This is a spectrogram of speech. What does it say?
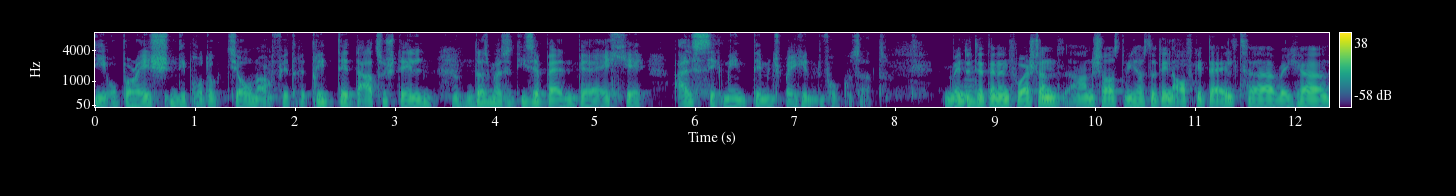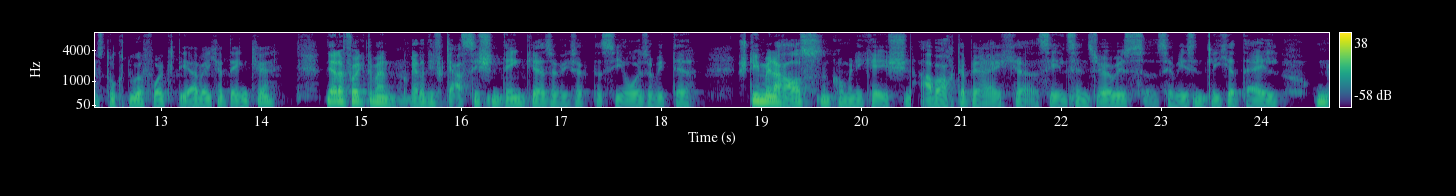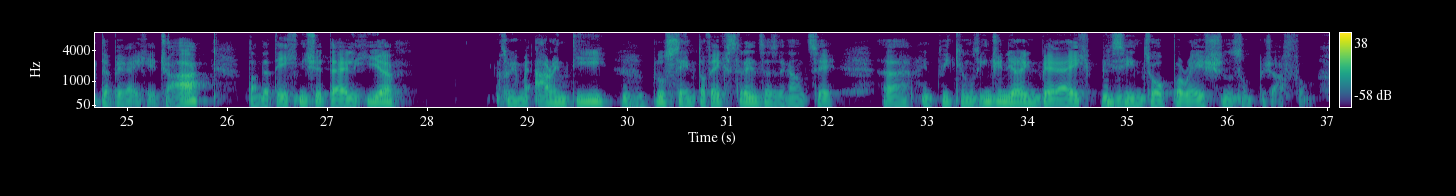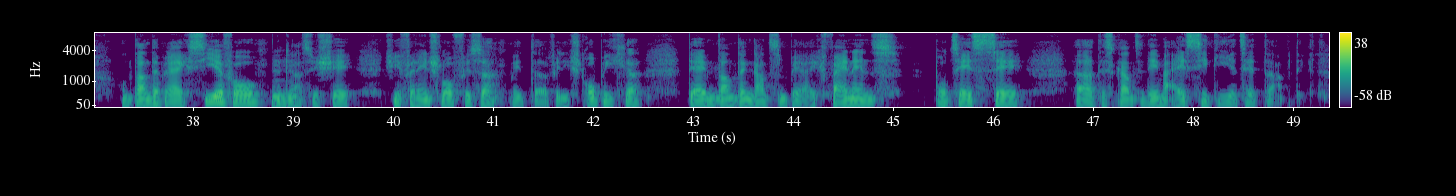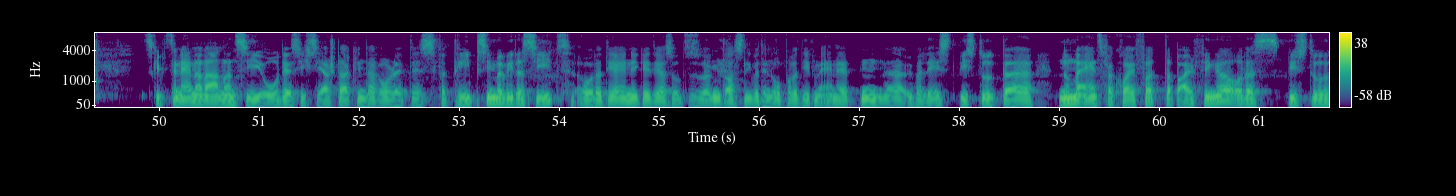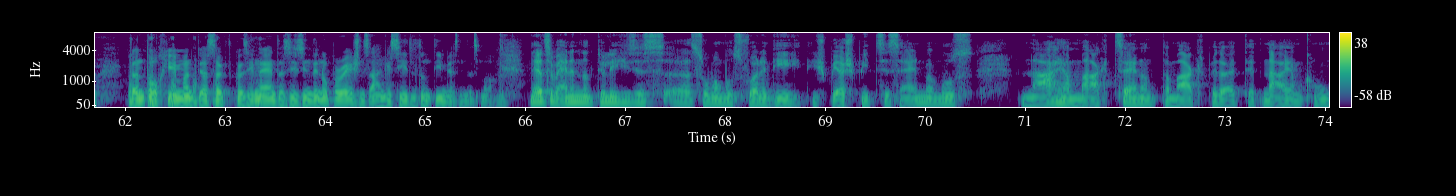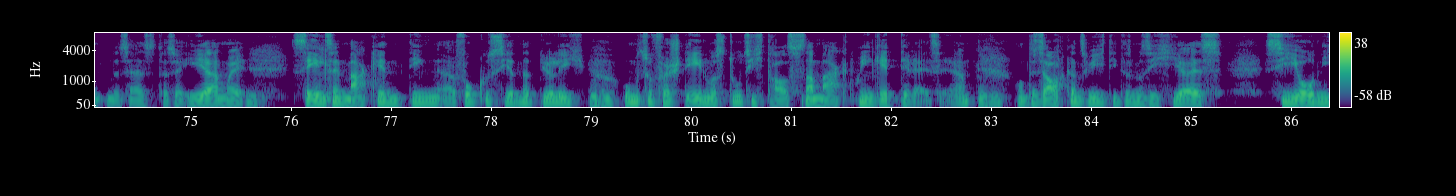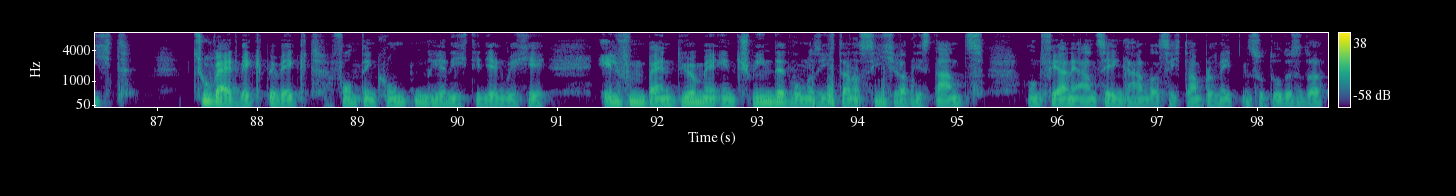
die Operation, die Produktion auch für Dritte darzustellen, mhm. dass man also diese beiden Bereiche als Segmente im entsprechenden Fokus hat. Wenn du mhm. dir deinen Vorstand anschaust, wie hast du den aufgeteilt? Äh, welcher Struktur folgt der? Welcher Denke? Ja, da folgt einem relativ klassischen Denke. Also wie gesagt, der CEO also mit der Stimme nach außen, Communication, aber auch der Bereich äh, Sales and Service, sehr wesentlicher Teil und der Bereich HR. Dann der technische Teil hier, sage ich mal, RD mhm. plus Center of Excellence, also der ganze äh, Entwicklungs-Engineering-Bereich bis mhm. hin zu Operations und Beschaffung. Und dann der Bereich CFO, mhm. der klassische Chief Financial Officer mit äh, Felix Strohbichler, der eben dann den ganzen Bereich Finance, Prozesse, äh, das ganze Thema ICD etc. abdeckt. Es gibt den einen oder anderen CEO, der sich sehr stark in der Rolle des Vertriebs immer wieder sieht oder derjenige, der sozusagen das lieber den operativen Einheiten äh, überlässt. Bist du der Nummer eins Verkäufer der Ballfinger oder bist du dann doch jemand, der sagt quasi nein, das ist in den Operations angesiedelt und die müssen das machen? Naja, zum einen natürlich ist es äh, so, man muss vorne die, die Speerspitze sein, man muss nahe am Markt sein und der Markt bedeutet nahe am Kunden. Das heißt also eher einmal mhm. Sales and Marketing äh, fokussiert natürlich, mhm. um zu verstehen, was tut sich draußen am Markt, wohin geht die Reise. Ja? Mhm. Und das ist auch ganz wichtig, dass man sich hier als CEO nicht zu weit weg bewegt von den Kunden, hier nicht in irgendwelche Elfenbeintürme entschwindet, wo man sich dann aus sicherer Distanz und Ferne ansehen kann, was sich da am Planeten so tut. Also da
